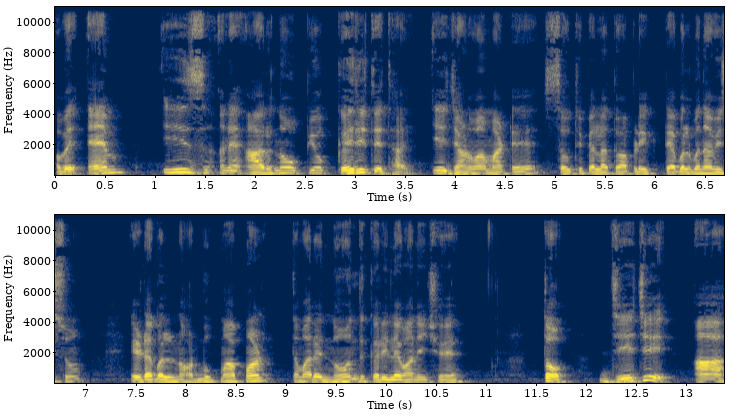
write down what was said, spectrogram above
હવે એમ ઇઝ અને આરનો ઉપયોગ કઈ રીતે થાય એ જાણવા માટે સૌથી પહેલાં તો આપણે એક ટેબલ બનાવીશું. એ ટેબલ નોટબુકમાં પણ તમારે નોંધ કરી લેવાની છે. તો જે જે આ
